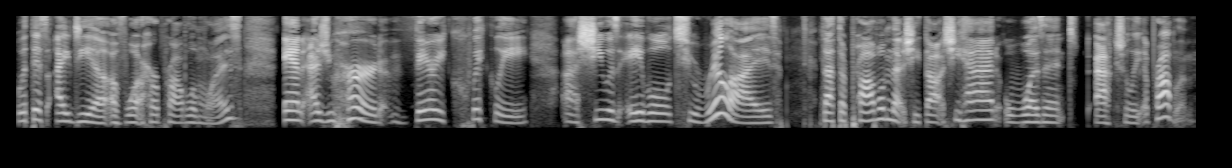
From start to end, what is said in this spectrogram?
with this idea of what her problem was. And as you heard, very quickly, uh, she was able to realize that the problem that she thought she had wasn't actually a problem.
